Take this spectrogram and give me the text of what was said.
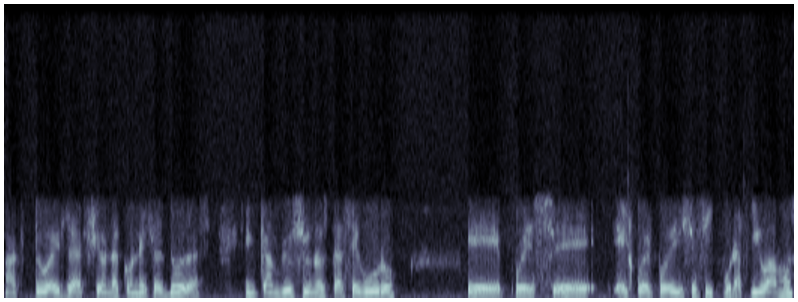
actúa y reacciona con esas dudas. En cambio, si uno está seguro, eh, pues eh, el cuerpo dice, sí, por aquí vamos,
